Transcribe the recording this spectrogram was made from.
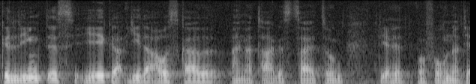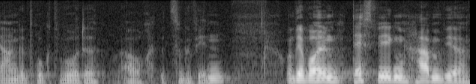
gelingt es, jede, Ausgabe einer Tageszeitung, die etwa vor 100 Jahren gedruckt wurde, auch zu gewinnen. Und wir wollen, deswegen haben wir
